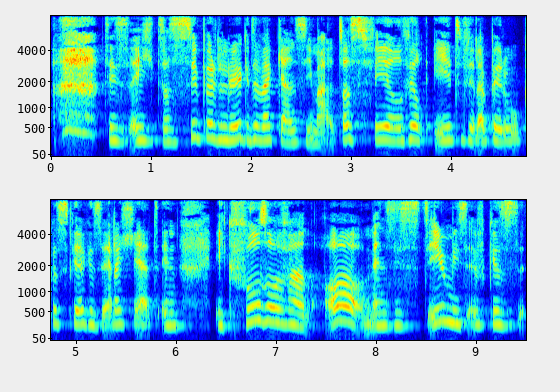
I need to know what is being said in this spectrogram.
het is echt het super leuk de vakantie, maar het was veel, veel eten, veel apero's, veel gezelligheid. En ik voel zo van, oh, mijn systeem is even,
